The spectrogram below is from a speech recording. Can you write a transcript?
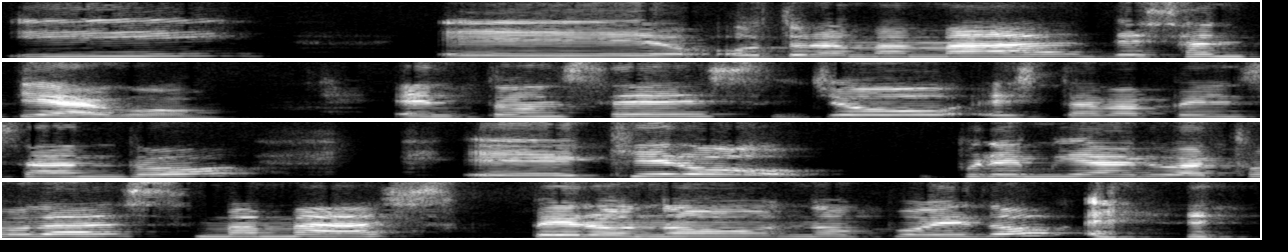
y eh, otra mamá de Santiago. Entonces yo estaba pensando, eh, quiero premiar a todas mamás, pero no, no puedo,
